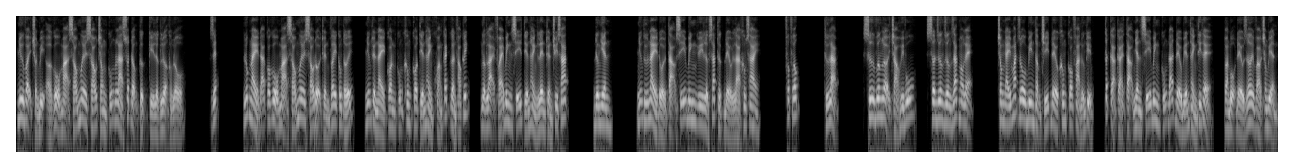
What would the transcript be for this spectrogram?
như vậy chuẩn bị ở gỗ mạ 66 trong cũng là xuất động cực kỳ lực lượng khổng lồ. Giết! Lúc này đã có gỗ mạ 66 đội thuyền vây công tới, những thuyền này con cũng không có tiến hành khoảng cách gần pháo kích, ngược lại phái binh sĩ tiến hành lên thuyền truy sát. Đương nhiên, những thứ này đổi tạo sĩ binh uy lực sát thực đều là không sai. Phốc phốc. Thứ lạp. Sư vương lợi chào huy vũ, sơn dương dương giác mau lẹ trong nháy mắt Robin thậm chí đều không có phản ứng kịp, tất cả cải tạo nhân sĩ binh cũng đã đều biến thành thi thể, toàn bộ đều rơi vào trong biển.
